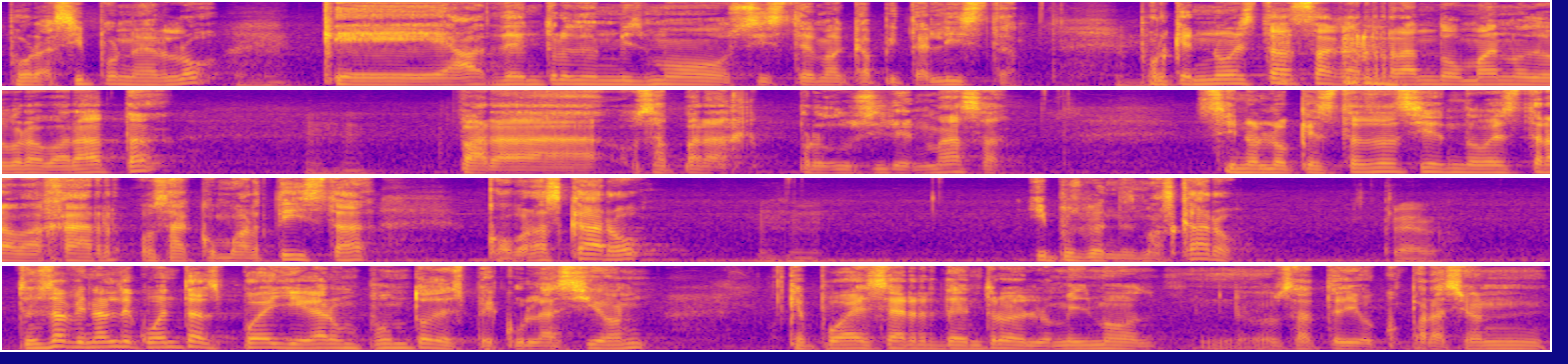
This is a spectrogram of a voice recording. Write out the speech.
por así ponerlo, que dentro de un mismo sistema capitalista. Porque no estás agarrando mano de obra barata para, o sea, para producir en masa sino lo que estás haciendo es trabajar, o sea, como artista, cobras caro y pues vendes más caro. Claro. Entonces, al final de cuentas, puede llegar a un punto de especulación que puede ser dentro de lo mismo, o sea, te digo, comparación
